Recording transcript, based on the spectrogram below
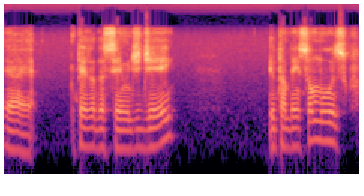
É, apesar de eu ser um DJ, eu também sou músico.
